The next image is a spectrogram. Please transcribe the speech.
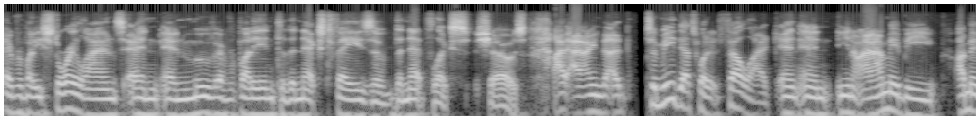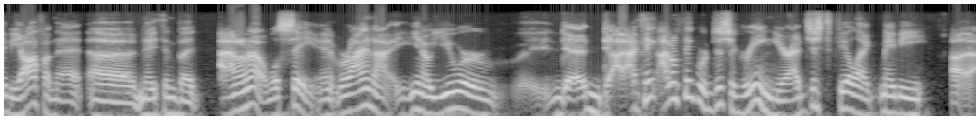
everybody's storylines and and move everybody into the next phase of the Netflix shows. I I mean I, to me that's what it felt like, and and you know I may be I may be off on that, uh, Nathan, but I don't know. We'll see. And Ryan, I you know you were I think I don't think we're disagreeing here. I just feel like maybe uh,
